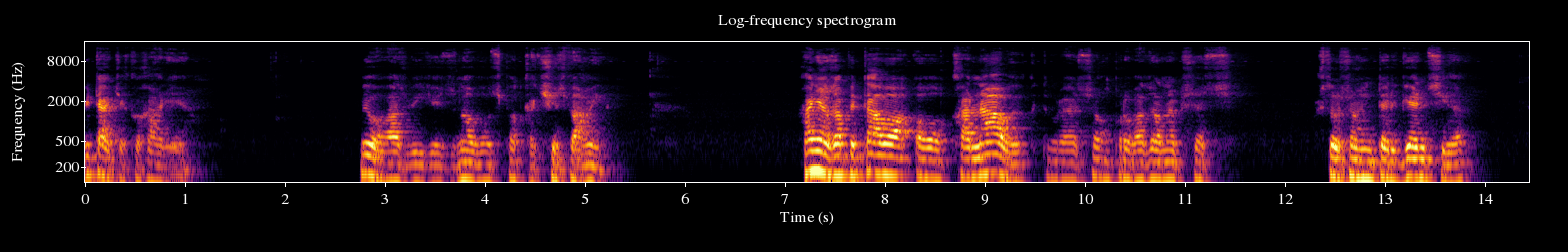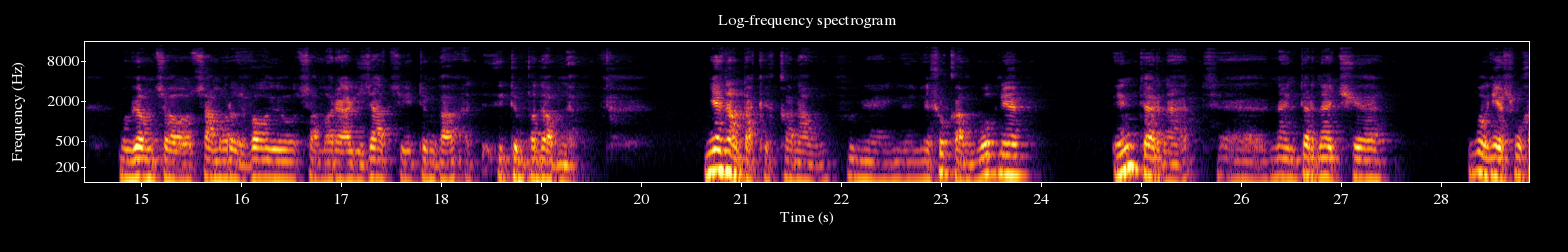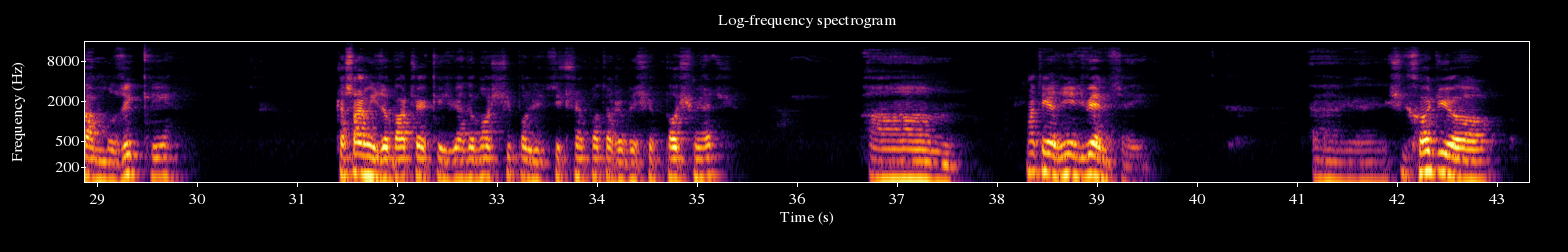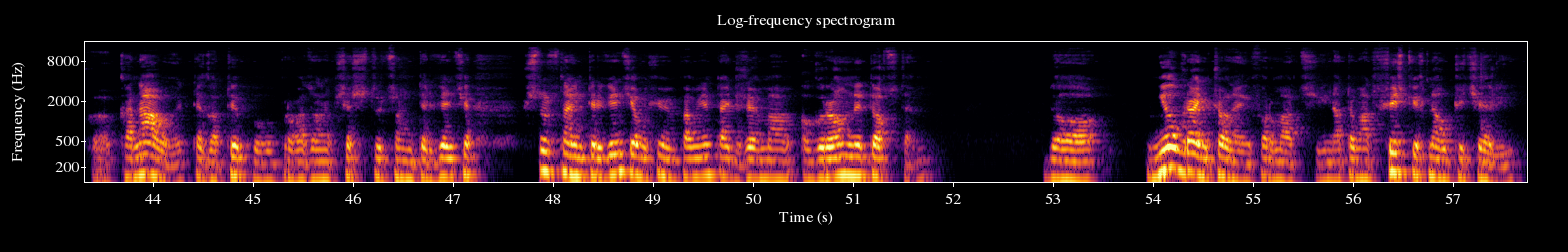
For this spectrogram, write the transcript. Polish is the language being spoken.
Witajcie kochani. Miło Was widzieć znowu, spotkać się z Wami. Hania zapytała o kanały, które są prowadzone przez sztuczną inteligencję, mówiące o samorozwoju, samorealizacji i tym, i tym podobne. Nie znam takich kanałów, nie, nie, nie szukam. Głównie internet, e, na internecie głównie słucham muzyki, Czasami zobaczę jakieś wiadomości polityczne po to, żeby się pośmiać. Um, natomiast nic więcej. E, Jeśli chodzi o kanały tego typu prowadzone przez sztuczną inteligencję, sztuczna inteligencja musimy pamiętać, że ma ogromny dostęp do nieograniczonej informacji na temat wszystkich nauczycieli,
